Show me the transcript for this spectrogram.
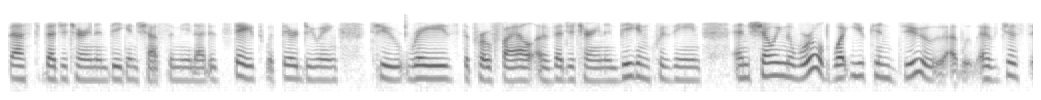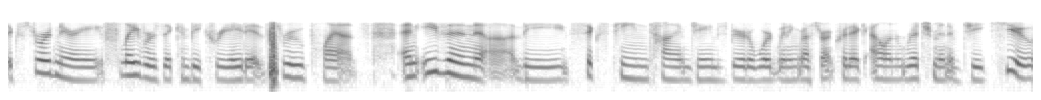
best vegetarian and vegan chefs in the United States, what they're doing to raise the profile of vegetarian and vegan cuisine and showing the world what you can do uh, of just extraordinary flavors that can be created through plants. And even uh, the 16 time James Beard Award winning restaurant critic Alan Richman of GQ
